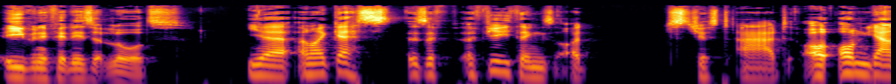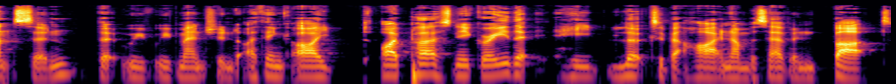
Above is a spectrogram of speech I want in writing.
even if it is at Lords. Yeah, and I guess there's a, a few things I'd just- add on Jansen that we've, we've mentioned. I think I I personally agree that he looks a bit higher at number seven, but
